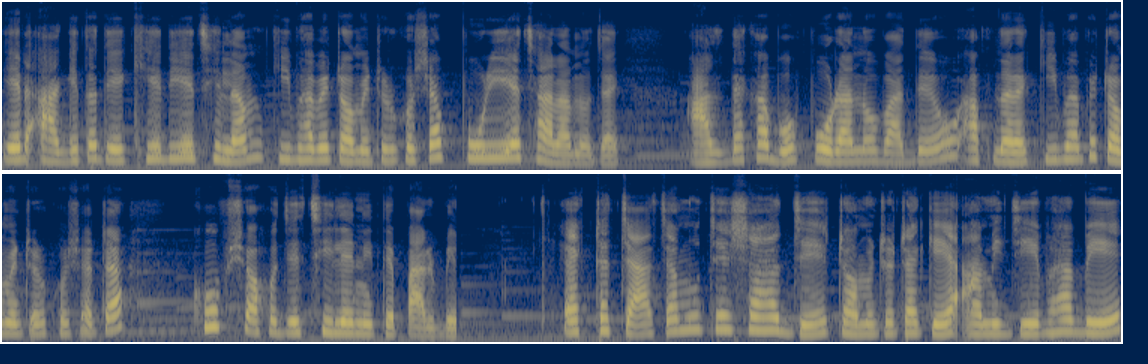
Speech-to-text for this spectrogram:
এর আগে তো দেখিয়ে দিয়েছিলাম কীভাবে টমেটোর খোসা পুড়িয়ে ছাড়ানো যায়। আজ দেখাবো পোড়ানো বাদেও আপনারা কীভাবে টমেটোর খোসাটা খুব সহজে ছিলে নিতে পারবেন। একটা চা চামচের সাহায্যে টমেটোটাকে আমি যেভাবে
